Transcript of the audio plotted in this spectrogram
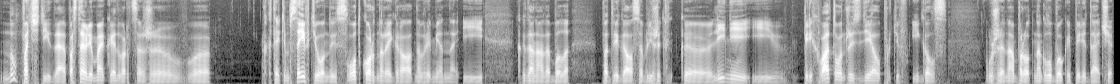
Ну, почти, да. Поставили Майка Эдвардса же в к третьем сейфти, он и слот корнера играл одновременно, и когда надо было, подвигался ближе к, к линии, и перехват он же сделал против Иглс, уже наоборот, на глубокой передаче.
